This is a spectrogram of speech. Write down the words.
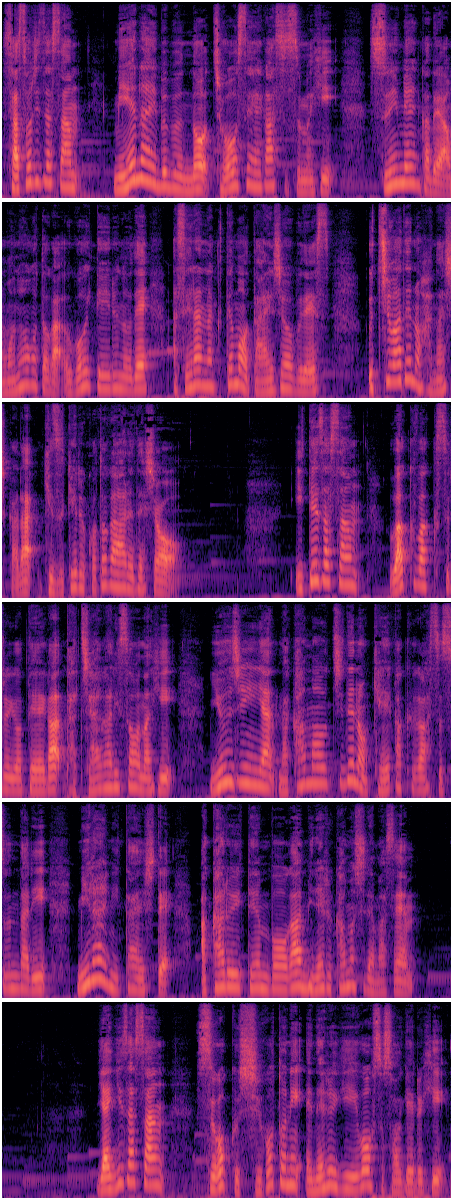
サソリ座さん、見えない部分の調整が進む日、水面下では物事が動いているので焦らなくても大丈夫です。内輪での話から気づけることがあるでしょう。伊手座さん、ワクワクする予定が立ち上がりそうな日、友人や仲間内での計画が進んだり、未来に対して明るい展望が見れるかもしれません。ヤギ座さん、すごく仕事にエネルギーを注げる日、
